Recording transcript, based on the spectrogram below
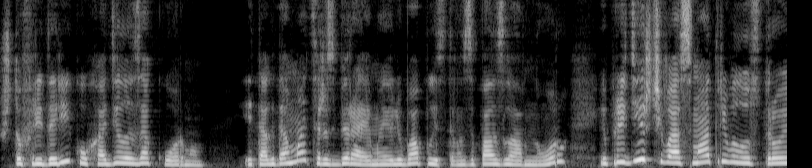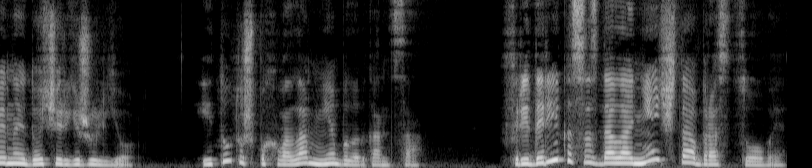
что Фредерика уходила за кормом, и тогда мать, разбираемая любопытством, заползла в нору и придирчиво осматривала устроенное дочерью жулье. И тут уж похвала мне было до конца. Фредерика создала нечто образцовое.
